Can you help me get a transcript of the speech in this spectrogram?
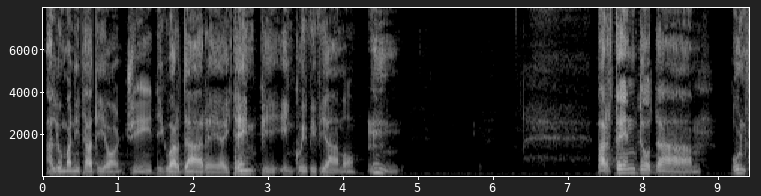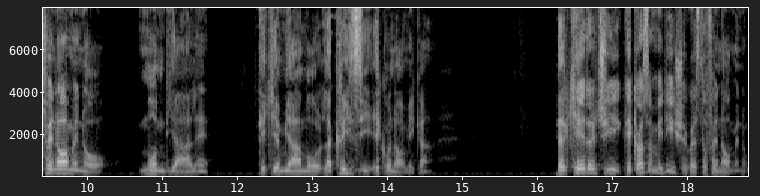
all'umanità di oggi, di guardare ai tempi in cui viviamo partendo da un fenomeno mondiale che chiamiamo la crisi economica, per chiederci che cosa mi dice questo fenomeno.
